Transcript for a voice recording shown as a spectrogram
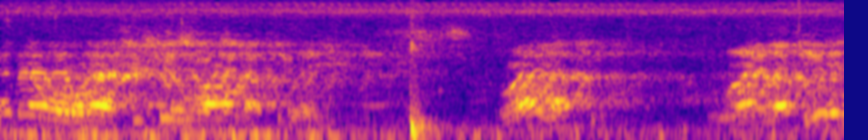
And now we'll ask you to line up, please. Line up. Line up, please.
